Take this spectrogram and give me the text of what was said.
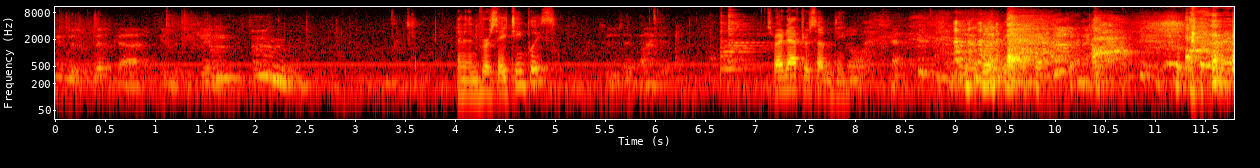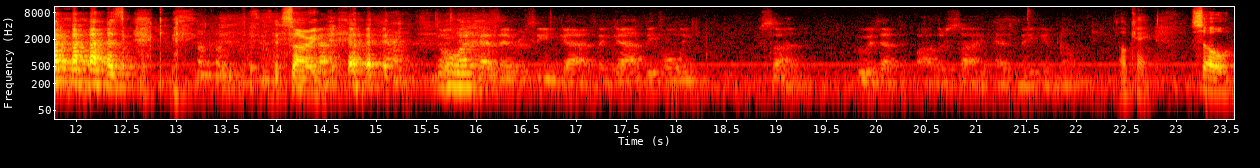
He was with God in the beginning. And then verse 18, please. As soon as I find it. It's right after 17. No. Sorry. No one has ever seen God, but God, the only Son, who is at the Father's side, has made him known. Okay, so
